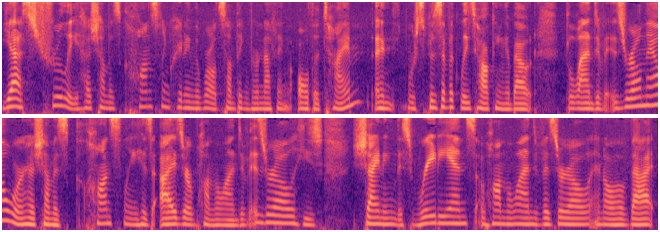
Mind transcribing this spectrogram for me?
yes, truly Hashem is constantly creating the world something from nothing all the time, and we're specifically talking about the land of Israel now, where Hashem is constantly his eyes are upon the land of Israel. He's shining this radiance upon the land of Israel and all of that.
